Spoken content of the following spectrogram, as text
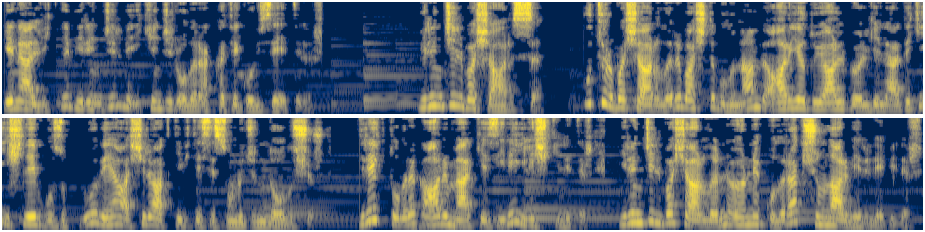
genellikle birincil ve ikincil olarak kategorize edilir. Birincil baş ağrısı bu tür baş ağrıları başta bulunan ve ağrıya duyarlı bölgelerdeki işlev bozukluğu veya aşırı aktivitesi sonucunda oluşur. Direkt olarak ağrı merkeziyle ilişkilidir. Birincil baş ağrılarına örnek olarak şunlar verilebilir.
